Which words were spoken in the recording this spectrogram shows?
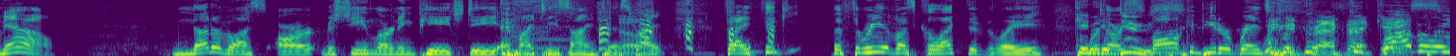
now, none of us are machine learning PhD MIT scientists, right? But I think. The three of us collectively, Can with our small computer brains, We could crack that could case. probably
